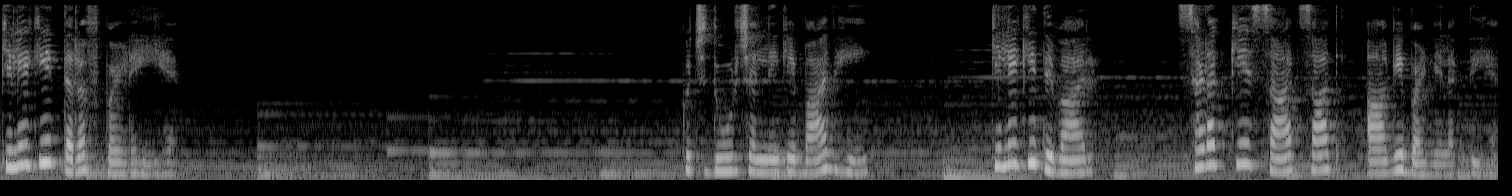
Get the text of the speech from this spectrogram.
किले की तरफ़ बढ़ रही है। कुछ दूर चलने के बाद ही किले की दीवार सड़क के साथ साथ आगे बढ़ने लगती है।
